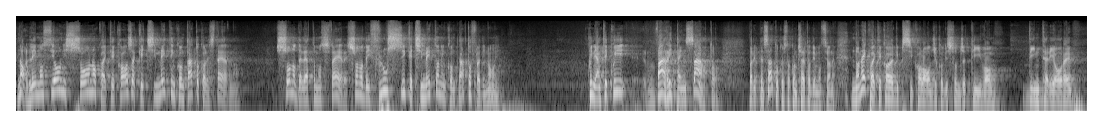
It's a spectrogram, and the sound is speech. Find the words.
No, le emozioni sono qualcosa che ci mette in contatto con l'esterno, sono delle atmosfere, sono dei flussi che ci mettono in contatto fra di noi. Quindi anche qui va ripensato, va ripensato questo concetto di emozione. Non è qualcosa di psicologico, di soggettivo, di interiore,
